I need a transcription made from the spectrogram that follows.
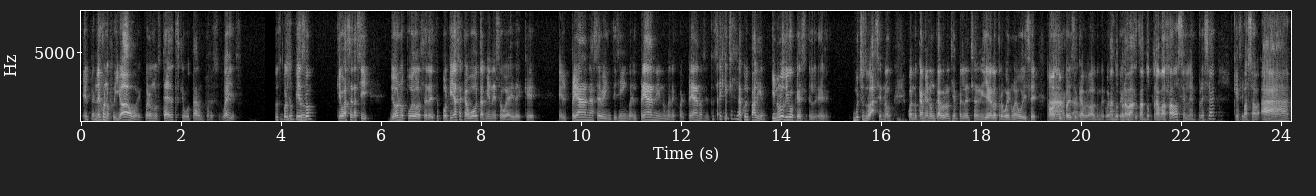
El pendejo no fui yo, güey. Fueron ustedes que votaron por esos güeyes. Entonces, por eso pienso que va a ser así. Yo no puedo hacer esto, porque ya se acabó también eso, güey, de que el PRIAN hace 25, el PRIAN y no me dejó el PRIAN. Entonces hay que echarle la culpa a alguien. Y no lo digo que es... Eh, muchos lo hacen, ¿no? Cuando cambian a un cabrón, siempre le echan y llega el otro güey nuevo y dice, no, ah, culpa de ese cabrón. cuando, cuando trabajabas en la empresa, ¿qué pasaba? Ah,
